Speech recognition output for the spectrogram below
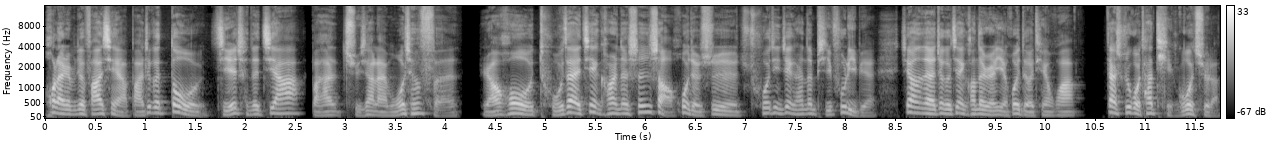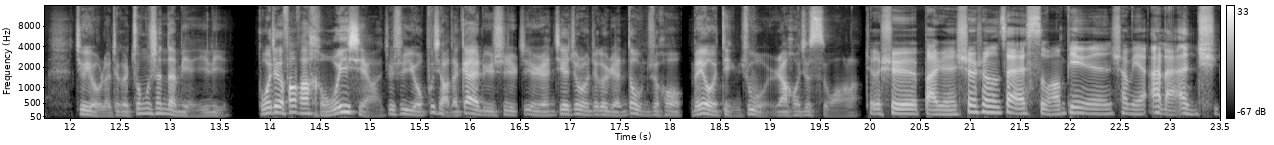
后来人们就发现啊，把这个痘结成的痂，把它取下来磨成粉，然后涂在健康人的身上，或者是戳进健康人的皮肤里边，这样呢，这个健康的人也会得天花。但是如果他挺过去了，就有了这个终身的免疫力。不过这个方法很危险啊，就是有不小的概率是这个人接种了这个人冻之后没有顶住，然后就死亡了。这个是把人生生在死亡边缘上面按来按去。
